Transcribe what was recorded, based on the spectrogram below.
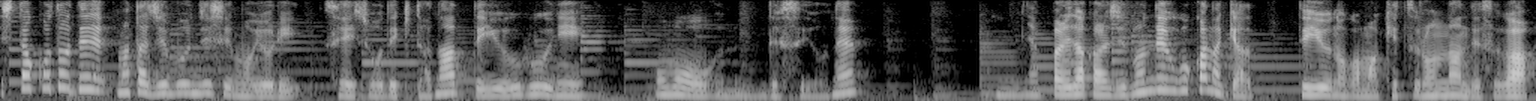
したことでまた自分自身もより成長できたなっていうふうに思うんですよね。やっぱりだから自分で動かなきゃっていうのがまあ結論なんですが、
